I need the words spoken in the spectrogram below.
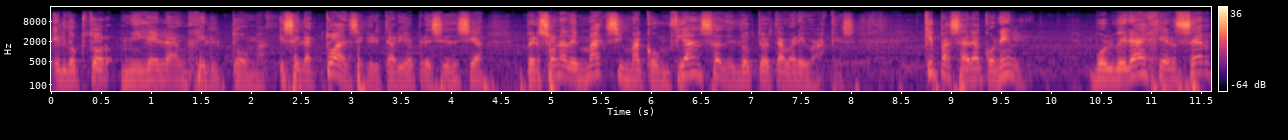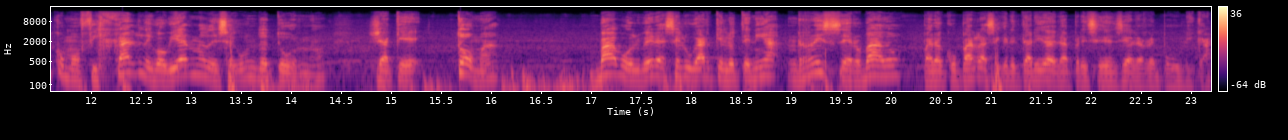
el doctor Miguel Ángel Toma. Es el actual secretario de Presidencia, persona de máxima confianza del doctor Tabaré Vázquez. ¿Qué pasará con él? volverá a ejercer como fiscal de gobierno de segundo turno, ya que Toma va a volver a ese lugar que lo tenía reservado para ocupar la Secretaría de la Presidencia de la República.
